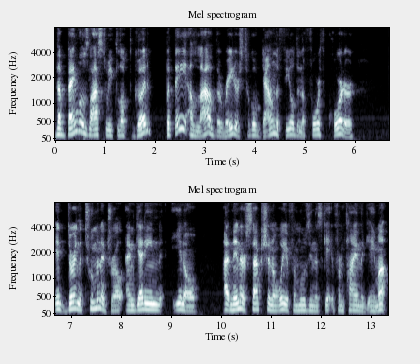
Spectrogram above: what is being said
The Bengals last week looked good, but they allowed the Raiders to go down the field in the fourth quarter in, during the two minute drill and getting, you know, an interception away from losing this game, from tying the game up.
